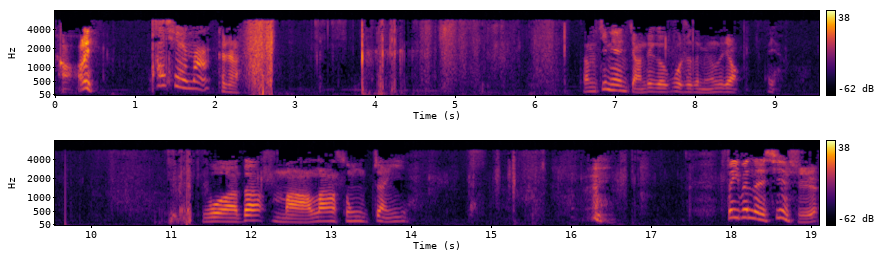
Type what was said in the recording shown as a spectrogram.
好嘞，开始吗？开始了。咱们今天讲这个故事的名字叫……哎呀，我的马拉松战役。飞奔的信使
